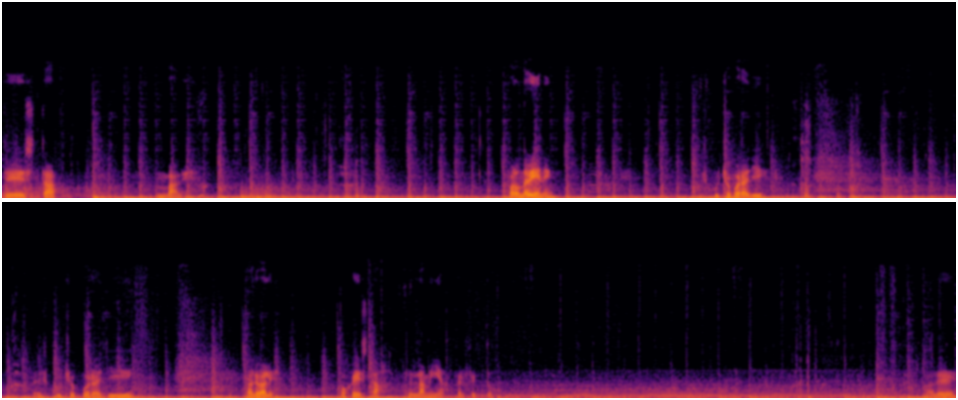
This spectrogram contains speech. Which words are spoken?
De esta... Vale. ¿Por dónde vienen? Escucho por allí. Escucho por allí. Vale, vale. Coge esta, que es la mía. Perfecto. Vale.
